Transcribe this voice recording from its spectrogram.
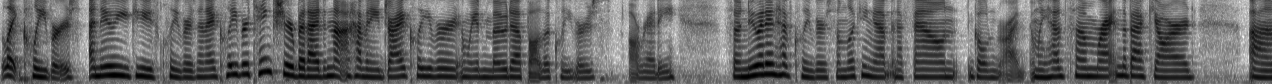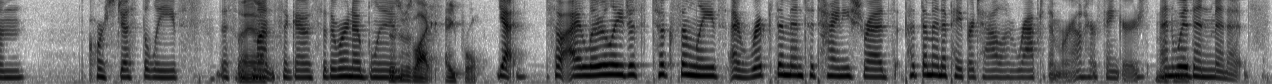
Like cleavers. I knew you could use cleavers and I had cleaver tincture, but I did not have any dry cleaver and we had mowed up all the cleavers already. So I knew I didn't have cleavers. So I'm looking up and I found goldenrod and we had some right in the backyard. Um, of course, just the leaves. This was Yeah. months ago, so there were no blooms. This was like April. Yeah. So I literally just took some leaves, I ripped them into tiny shreds, put them in a paper towel, and wrapped them around her fingers. And within minutes,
